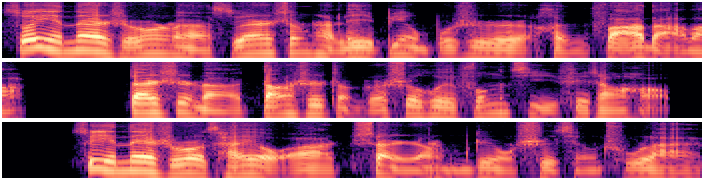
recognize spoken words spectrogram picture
所以那时候呢，虽然生产力并不是很发达吧，但是呢，当时整个社会风气非常好，所以那时候才有啊禅让什么这种事情出来。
